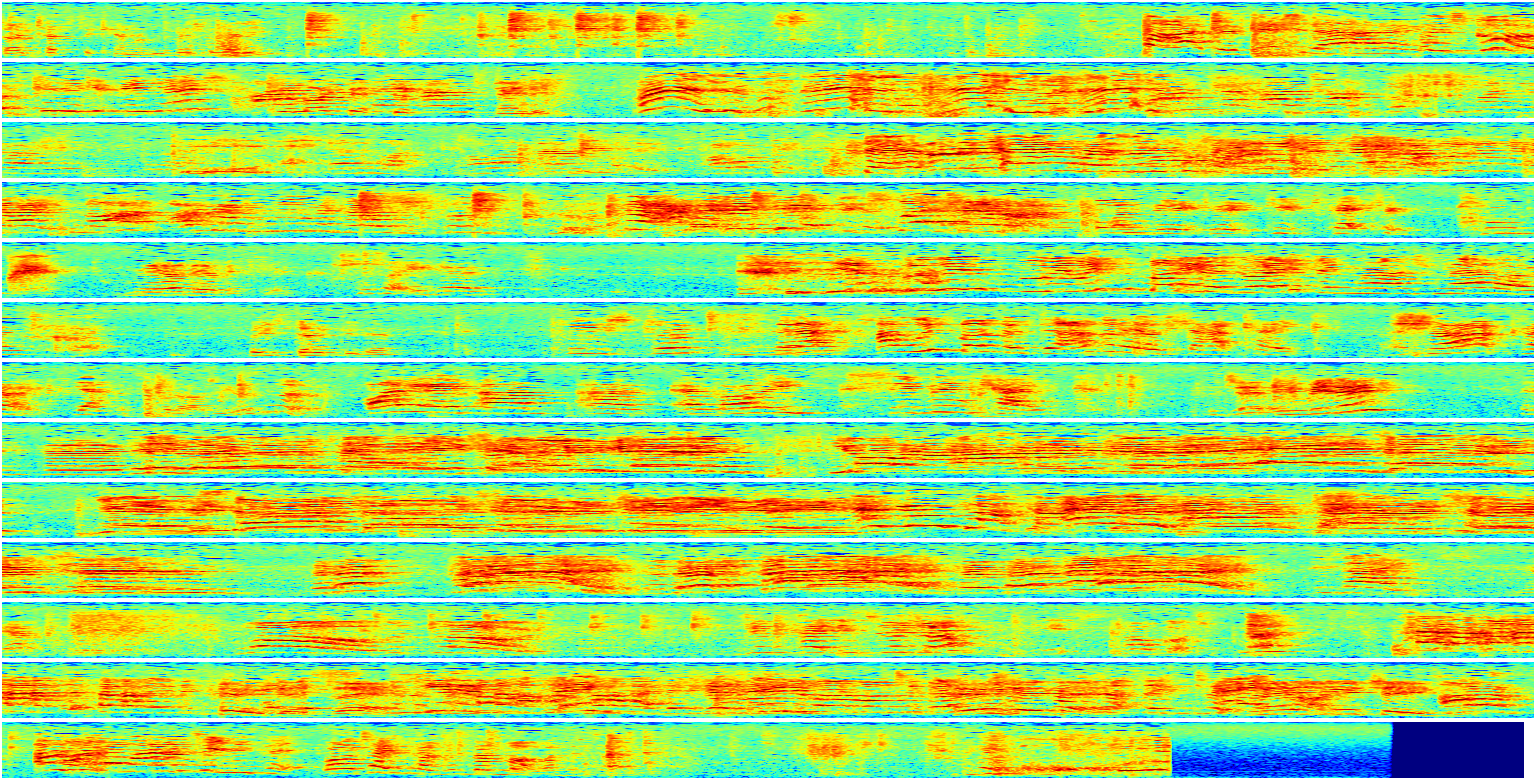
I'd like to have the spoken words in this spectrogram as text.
Don't touch the camera. Move out the way. Out the way. My birthday today. It's good. Can you get me this? You like that, Andy? Dad, cameras and it keeps catching. Clunk. Now, now, Matthew. That's what you do. yeah, but with, with the budget, roasting marshmallows. Please don't do that. Please don't do that. And I, I with my birthday, I'm gonna have a shark cake. A shark cake. Yeah. That's a good idea, isn't it? I had um, um a lolly seven cake. Did you? Are you ready? Happy Did you have a cake yesterday, John? Yes. Oh, God. Who did that? Now, if you won't want to bit, Who did that? up so you can take it home. Matthew um, I want a tiny bit. Well, I'll take it home because Mum might want it. So.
